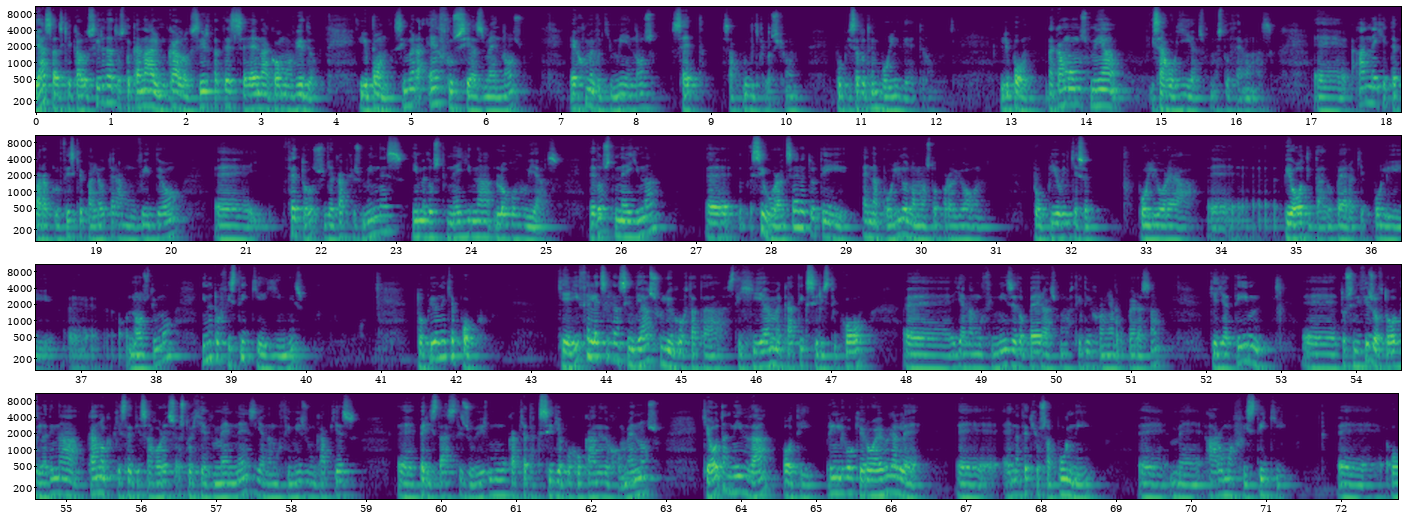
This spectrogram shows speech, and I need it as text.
Γεια σας και καλώς ήρθατε στο κανάλι μου, καλώς ήρθατε σε ένα ακόμα βίντεο. Λοιπόν, σήμερα ενθουσιασμένος έχουμε δοκιμή ενός σετ σαπούνι και λοσιόν που πιστεύω ότι είναι πολύ ιδιαίτερο. Λοιπόν, να κάνουμε όμως μια εισαγωγή ας πούμε στο θέμα μας. Ε, αν έχετε παρακολουθήσει και παλαιότερα μου βίντεο, ε, φέτος για κάποιους μήνες είμαι εδώ στην Έγινα λόγω δουλειάς. Εδώ στην Έγινα ε, σίγουρα ξέρετε ότι ένα πολύ ονομαστό προϊόν το οποίο είναι και σε πολύ ωραία ε, ποιότητα εδώ πέρα και πολύ ε, νόστιμο είναι το φιστίκι Αιγίνης το οποίο είναι και pop. Και ήθελα έτσι να συνδυάσω λίγο αυτά τα στοιχεία με κάτι εξυριστικό ε, για να μου θυμίζει εδώ πέρα ας πούμε αυτή τη χρονιά που πέρασα και γιατί ε, το συνηθίζω αυτό, δηλαδή να κάνω κάποιες τέτοιες αγορές στοχευμένες για να μου θυμίζουν κάποιες ε, περιστάσεις της ζωής μου, κάποια ταξίδια που έχω κάνει ενδεχομένως. Και όταν είδα ότι πριν λίγο καιρό έβγαλε ε, ένα τέτοιο σαπούνι ε, με άρωμα φιστίκι ε, ο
